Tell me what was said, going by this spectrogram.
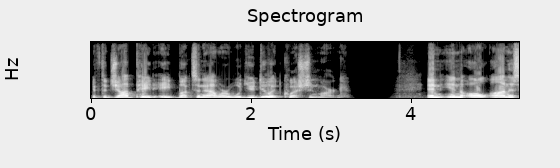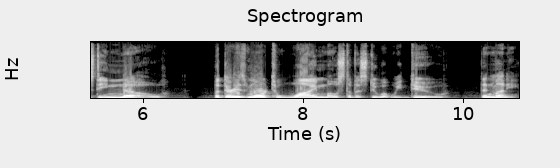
if the job paid eight bucks an hour, would you do it? Question mark. And in all honesty, no. But there is more to why most of us do what we do than money.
